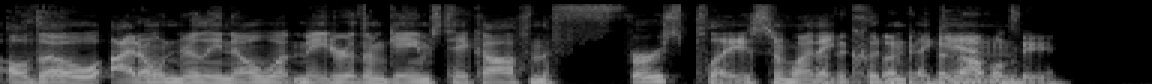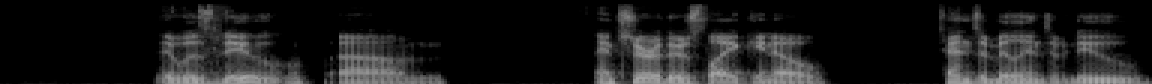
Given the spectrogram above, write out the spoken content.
Although I don't really know what made rhythm games take off in the first place and why they couldn't the again. novelty. It was new. Um, and sure, there's like you know tens of millions of new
